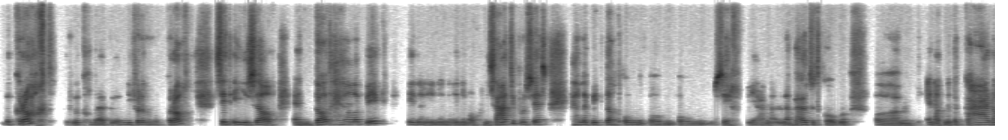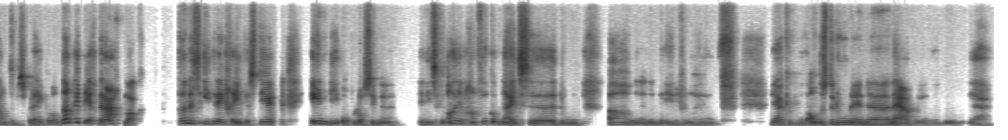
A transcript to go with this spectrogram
de kracht, ik gebruik liever het woord kracht, zit in jezelf. En dat help ik in een, in een, in een organisatieproces help ik dat om, om, om zich ja, naar, buiten te komen. Um, en dat met elkaar dan te bespreken. Want dan heb je echt draagplak. Dan is iedereen geïnvesteerd in die oplossingen. En niet van, oh ja, we gaan fuck-up nights uh, doen. Um, en dan denk de ene van, oh ja, ik heb wat anders te doen. En uh, nou ja, ja,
